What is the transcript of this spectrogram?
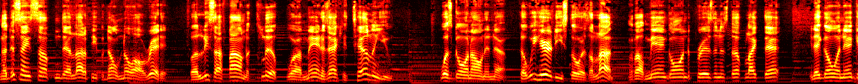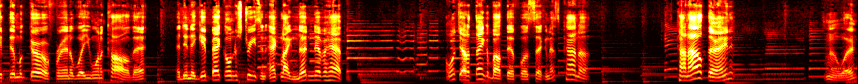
Now, this ain't something that a lot of people don't know already, but at least I found a clip where a man is actually telling you what's going on in there. Because we hear these stories a lot about men going to prison and stuff like that. And they go in there and get them a girlfriend or what you want to call that. And then they get back on the streets and act like nothing ever happened. I want y'all to think about that for a second. That's kind of kind of out there, ain't it? Anyway.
